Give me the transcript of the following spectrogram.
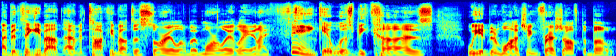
I've been thinking about I've been talking about this story a little bit more lately, and I think it was because we had been watching Fresh Off the Boat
